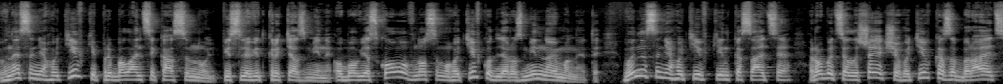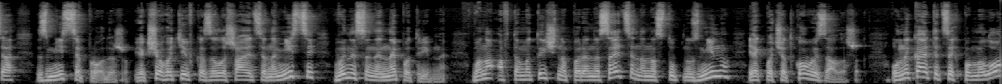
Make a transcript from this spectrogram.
Внесення готівки при балансі каси 0 після відкриття зміни обов'язково вносимо готівку для розмінної монети. Винесення готівки, інкасація робиться лише якщо готівка забирається з місця продажу. Якщо готівка залишається на місці, винесене не потрібне. Вона автоматично перенесеться на наступну зміну як початковий залишок. Уникайте цих помилок,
